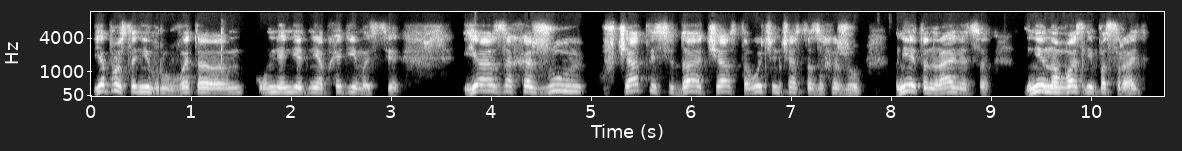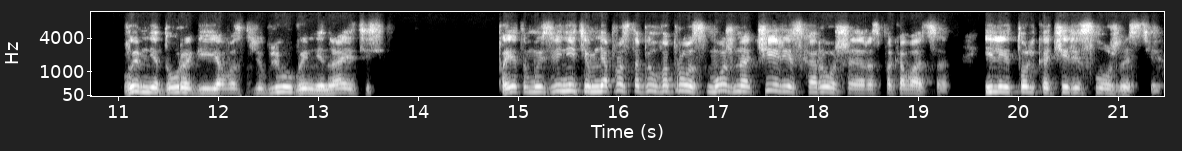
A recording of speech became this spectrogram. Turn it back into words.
Я просто не вру. В этом у меня нет необходимости. Я захожу в чаты сюда часто, очень часто захожу. Мне это нравится. Мне на вас не посрать. Вы мне дороги, я вас люблю, вы мне нравитесь. Поэтому, извините, у меня просто был вопрос, можно через хорошее распаковаться или только через сложности?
